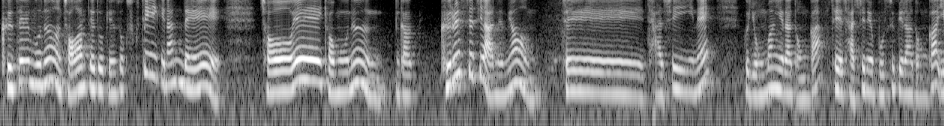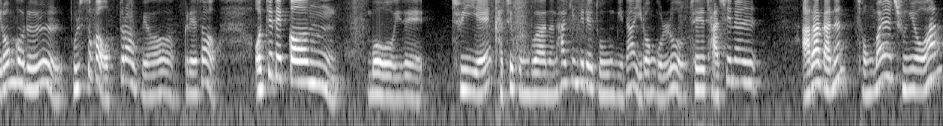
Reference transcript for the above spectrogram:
그 질문은 저한테도 계속 숙제이긴 한데 저의 경우는 그러니까 글을 쓰지 않으면 제 자신의 그 욕망이라던가 제 자신의 모습이라던가 이런 거를 볼 수가 없더라고요. 그래서 어찌됐건 뭐 이제 주위에 같이 공부하는 학인들의 도움이나 이런 걸로 제 자신을 알아가는 정말 중요한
